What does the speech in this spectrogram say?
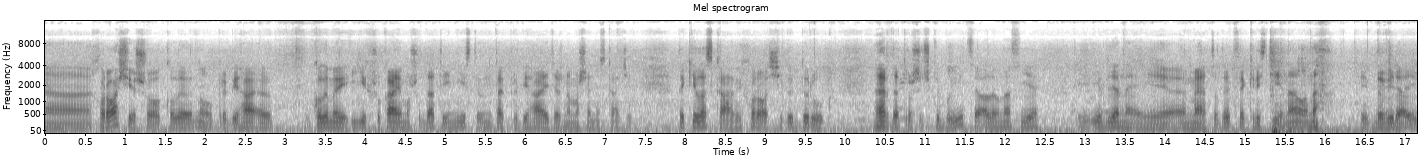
е, хороші, що коли, ну, прибігає, коли ми їх шукаємо, щоб дати їм їсти, вони так прибігають, аж на машину скачуть. Такі ласкаві, хороші, йдуть до рук. Герда трошечки боїться, але у нас є і- для неї методи. Це Крістіна, вона довіряє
